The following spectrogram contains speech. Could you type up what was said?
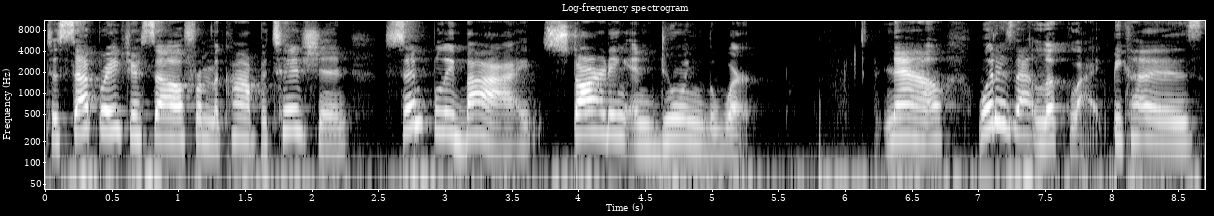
to separate yourself from the competition simply by starting and doing the work. Now, what does that look like? Because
